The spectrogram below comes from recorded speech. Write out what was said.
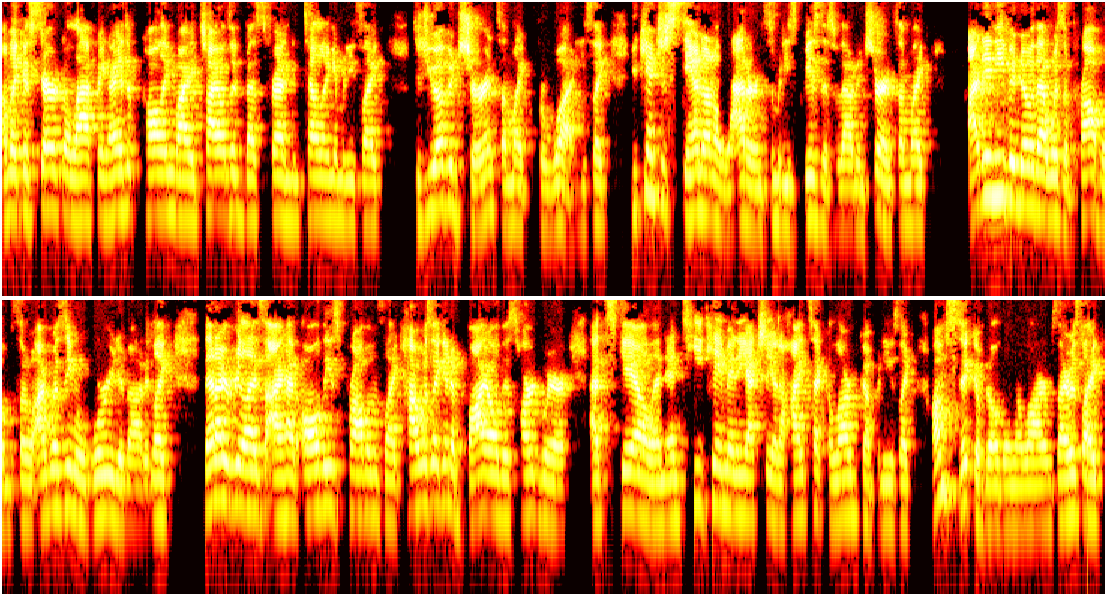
I'm like hysterical laughing. I end up calling my childhood best friend and telling him, and he's like, Did you have insurance? I'm like, For what? He's like, You can't just stand on a ladder in somebody's business without insurance. I'm like, I didn't even know that was a problem. So I wasn't even worried about it. Like then I realized I had all these problems. Like how was I going to buy all this hardware at scale? And and he came in. He actually had a high tech alarm company. He's like, I'm sick of building alarms. I was like,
